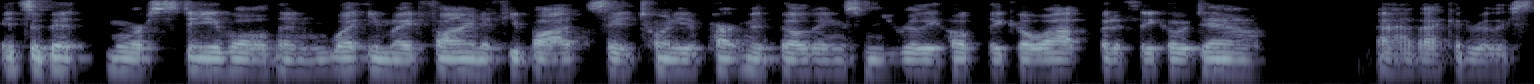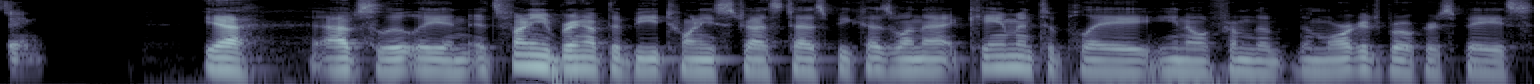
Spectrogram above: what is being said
it's a bit more stable than what you might find if you bought, say, 20 apartment buildings and you really hope they go up. But if they go down, uh, that could really sting. Yeah, absolutely. And it's funny you bring up the B20 stress test because when that came into play, you know, from the, the mortgage broker space,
